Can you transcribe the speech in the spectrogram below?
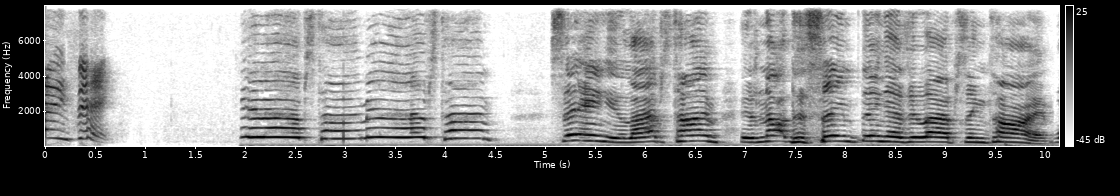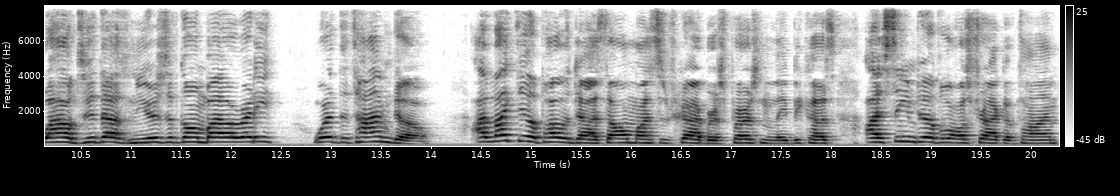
anything! Elapsed time, elapsed time. Saying elapsed time is not the same thing as elapsing time. Wow, 2,000 years have gone by already? Where'd the time go? I'd like to apologize to all my subscribers personally because I seem to have lost track of time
